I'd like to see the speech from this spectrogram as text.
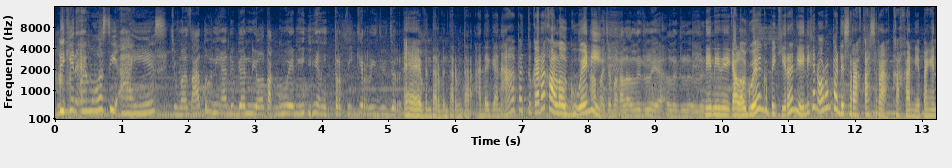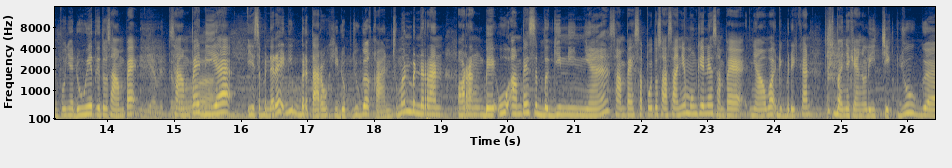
Bikin emosi Ais. Cuma satu nih adegan di otak gue nih yang terpikir nih jujur. Eh, bentar bentar bentar. Adegan apa tuh? Karena kalau gue nih Apa coba kalau lu dulu ya, lu dulu, lu Nih dulu. nih nih kalau gue yang kepikiran ya ini kan orang pada serakah-serakah kan ya pengen punya duit gitu sampai Iya, betul. sampai dia ya sebenarnya ini bertaruh hidup juga kan cuman beneran orang BU sampai sebegininya sampai seputus asanya mungkin ya sampai nyawa diberikan terus banyak yang licik juga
